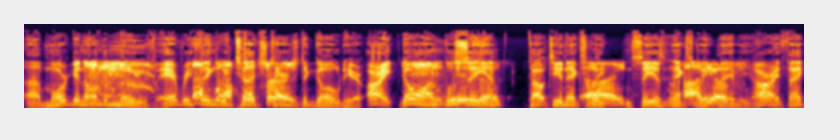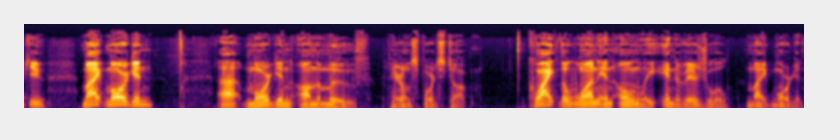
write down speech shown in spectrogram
uh, Morgan on the move. Everything we touch right. turns to gold here. All right, go on. We'll It see does. you. Talk to you next All week right. and see you next Adios. week, maybe. All right, thank you, Mike Morgan. Uh, Morgan on the move here on Sports Talk. Quite the one and only individual, Mike Morgan.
